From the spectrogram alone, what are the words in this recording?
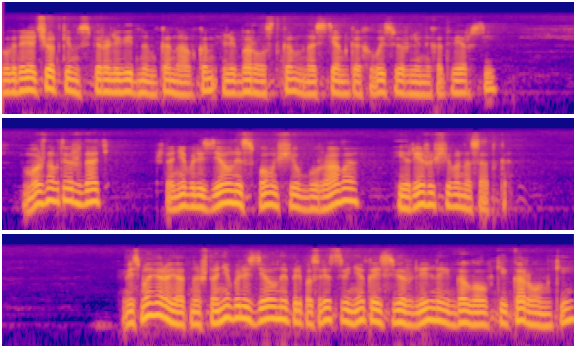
Благодаря четким спиралевидным канавкам или бороздкам на стенках высверленных отверстий, можно утверждать, что они были сделаны с помощью бурава и режущего насадка. Весьма вероятно, что они были сделаны при посредстве некой сверлильной головки, коронки,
